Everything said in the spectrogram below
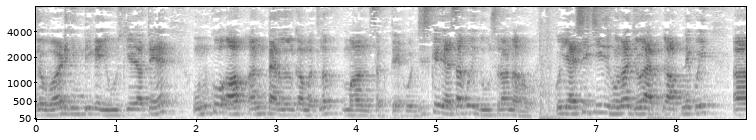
जो वर्ड हिंदी के यूज़ किए जाते हैं उनको आप अनपैरल का मतलब मान सकते हो जिसके जैसा कोई दूसरा ना हो। कोई ऐसी चीज़ होना जो आप, आपने कोई आ,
